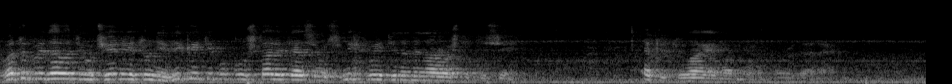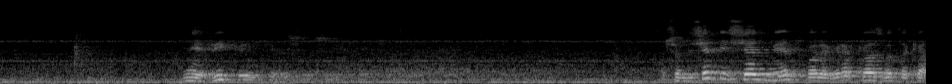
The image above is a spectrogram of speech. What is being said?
Когато предавате учението, не викайте по площадите, а се усмихвайте на минаващите си. Ето това е едно много поведение. Не викайте, а се усмихвайте. 87-ият параграф казва така.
